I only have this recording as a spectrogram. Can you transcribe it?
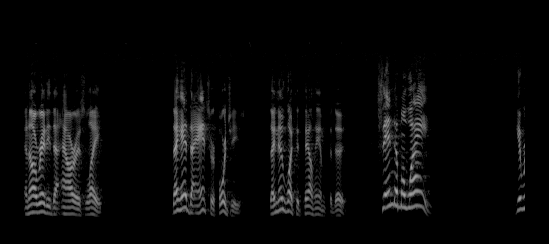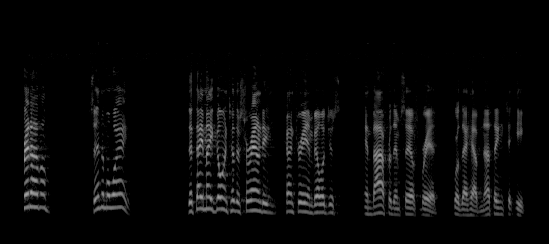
and already the hour is late. They had the answer for Jesus. They knew what to tell him to do. Send them away. Get rid of them. Send them away. That they may go into the surrounding country and villages and buy for themselves bread, for they have nothing to eat.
